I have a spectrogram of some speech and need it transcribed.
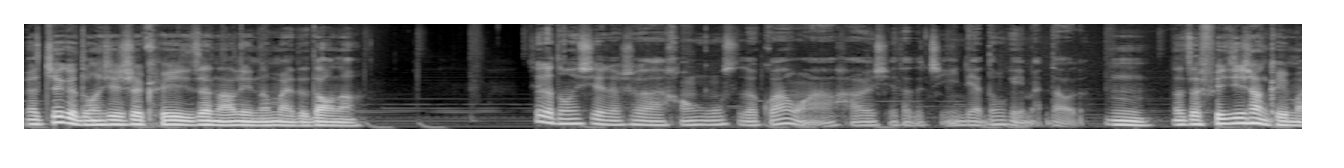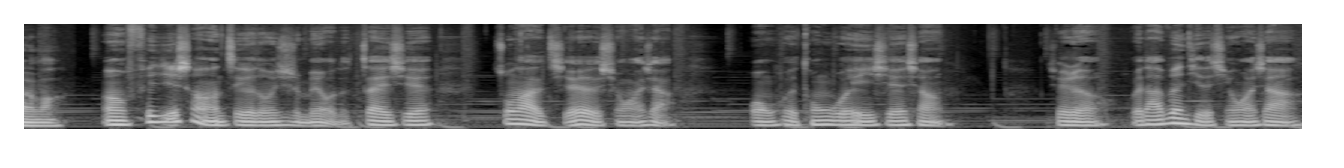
那这个东西是可以在哪里能买得到呢？这个东西呢是在航空公司的官网啊，还有一些它的直营店都可以买到的。嗯，那在飞机上可以买吗？嗯，飞机上这个东西是没有的，在一些重大的节日的情况下，我们会通过一些像就是回答问题的情况下，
